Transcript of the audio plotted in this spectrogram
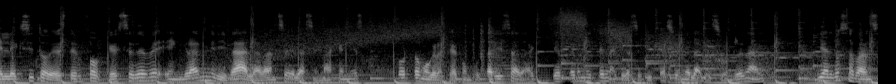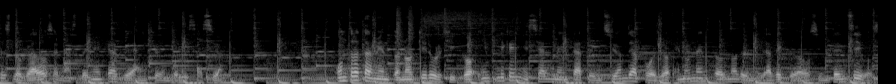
El éxito de este enfoque se debe en gran medida al avance de las imágenes por tomografía computarizada que permiten la clasificación de la lesión renal y a los avances logrados en las técnicas de angioembolización. Un tratamiento no quirúrgico implica inicialmente atención de apoyo en un entorno de unidad de cuidados intensivos,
